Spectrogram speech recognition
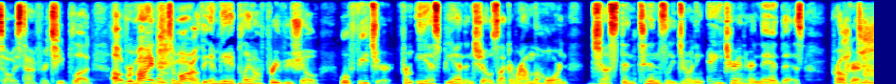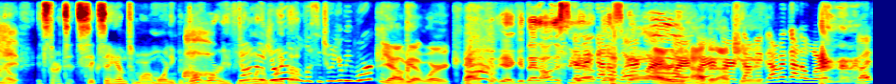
It's always time for a cheap plug. A reminder tomorrow, the NBA playoff preview show will feature from ESPN and shows like Around the Horn, Justin Tinsley joining Adrian Hernandez. Programming note, it starts at 6 a.m. tomorrow morning, but don't worry if you don't, want to you'll wake be able up. to listen to it. You'll be working. Yeah, I'll be at work. Uh, put- yeah, get that Odyssey Dominic app. gotta Let's work, go. work, I already work, have it, work, work. actually. Dominic, Dominic gotta work. What?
